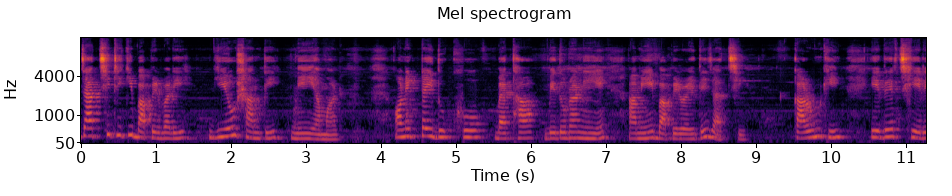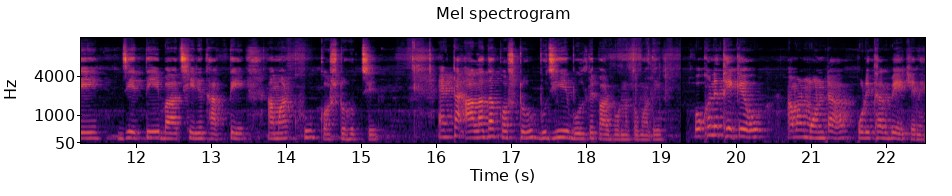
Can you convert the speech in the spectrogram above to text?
যাচ্ছি ঠিকই বাপের বাড়ি, গিয়েও শান্তি নেই আমার। অনেকটাই দুঃখ, ব্যথা, বেদনা নিয়ে আমি এই বাপের বাড়িতে যাচ্ছি। কারণ কি, এদের ছেড়ে যেতে বা ছেড়ে থাকতে আমার খুব কষ্ট হচ্ছে। একটা আলাদা কষ্ট বুঝিয়ে বলতে পারব না তোমাদের। ওখানে থেকেও আমার মনটা পড়ে থাকবে এখানে।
